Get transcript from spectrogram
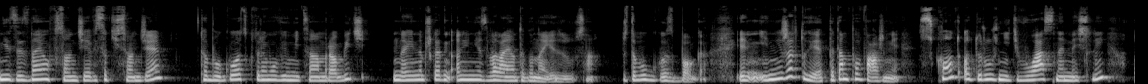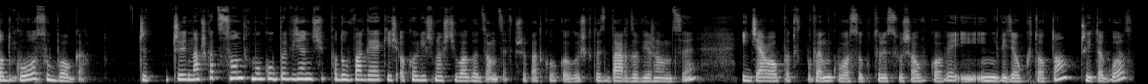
nie zeznają w sądzie, Wysoki Sądzie, to był głos, który mówił mi, co mam robić, no i na przykład oni nie zwalają tego na Jezusa, że to był głos Boga. Ja nie żartuję, pytam poważnie. Skąd odróżnić własne myśli od głosu Boga? Czy, czy na przykład sąd mógłby wziąć pod uwagę jakieś okoliczności łagodzące w przypadku kogoś, kto jest bardzo wierzący i działał pod wpływem głosu, który słyszał w głowie i, i nie wiedział kto to, czyj to głos?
